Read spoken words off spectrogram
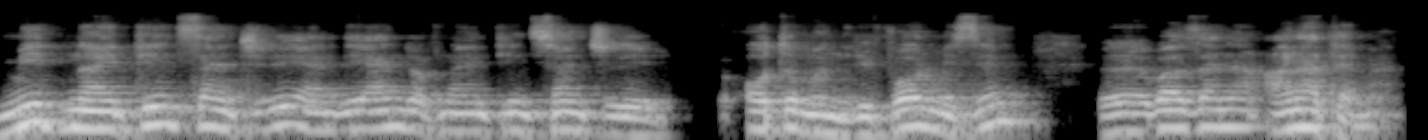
mid 19th century and the end of 19th century Ottoman reformism uh, was an anathema.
